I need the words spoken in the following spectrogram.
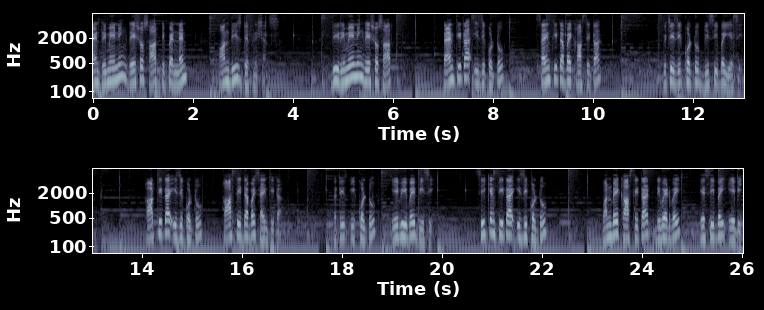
and remaining ratios are dependent on these definitions. The remaining ratios are tan theta is equal to sin theta by cos theta, which is equal to BC by AC. Cot theta is equal to cos theta by sin theta, that is equal to AB by BC. Secant theta is equal to 1 by cos theta divided by AC by AB.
